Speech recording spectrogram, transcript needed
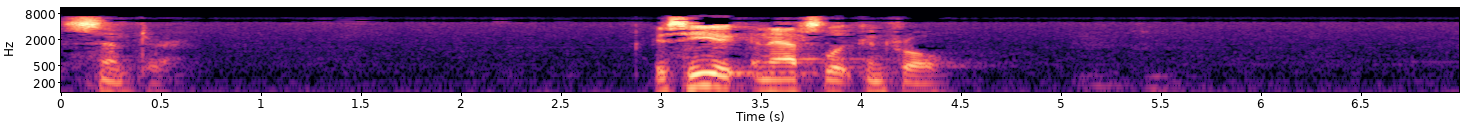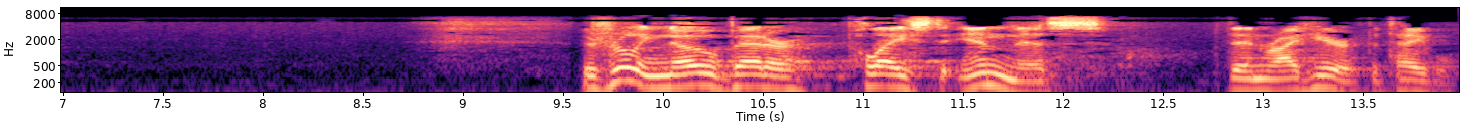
center? Is he in absolute control? There's really no better place to end this than right here at the table.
